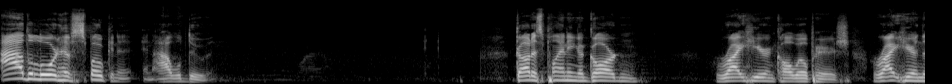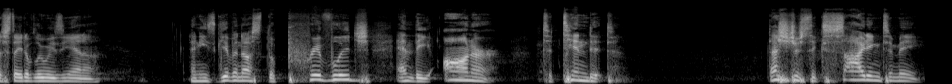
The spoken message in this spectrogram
I, the Lord, have spoken it, and I will do it. God is planting a garden right here in Caldwell Parish, right here in the state of Louisiana. And He's given us the privilege and the honor to tend it. That's just exciting to me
